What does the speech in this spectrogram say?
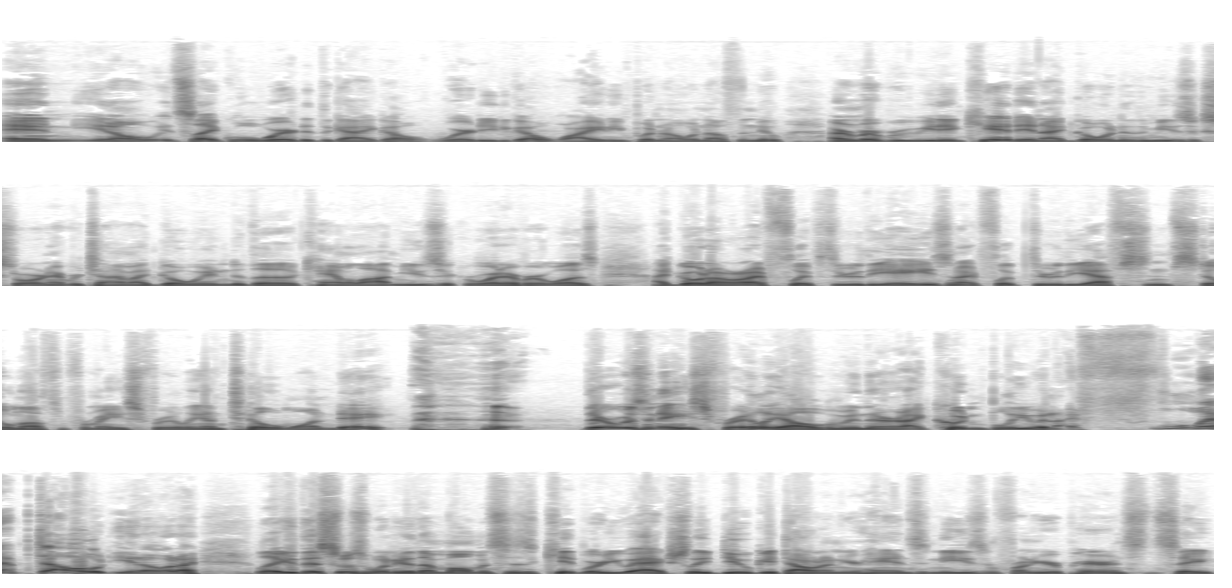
And you know, it's like, well, where did the guy go? Where did he go? Why ain't he putting out nothing new? I remember being a kid, and I'd go into the music store, and every time I'd go into the Camelot Music or whatever it was, I'd go down and I'd flip through the A's and I'd flip through the F's, and still nothing from Ace Frehley until one day. there was an Ace Frehley album in there, and I couldn't believe it. And I flipped out, you know. And I like this was one of the moments as a kid where you actually do get down on your hands and knees in front of your parents and say,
